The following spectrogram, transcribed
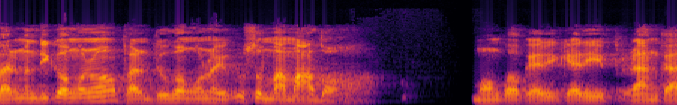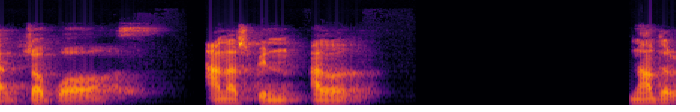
bar ngendika ngono bar ndonga ngono iku sumamada mongko keri-keri berangkat sapa Anas bin Al Nader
